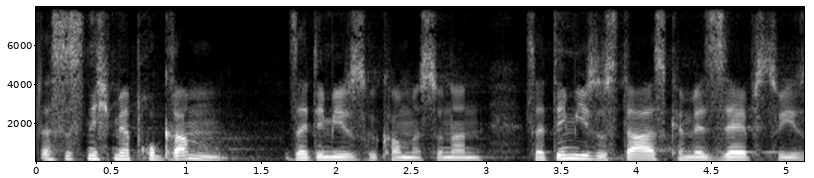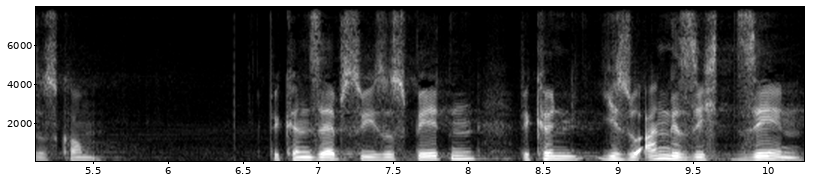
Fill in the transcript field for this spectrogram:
das ist nicht mehr Programm seitdem Jesus gekommen ist, sondern seitdem Jesus da ist, können wir selbst zu Jesus kommen. Wir können selbst zu Jesus beten, wir können Jesu Angesicht sehen.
